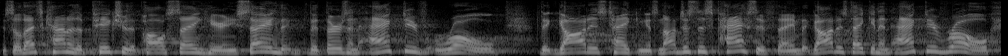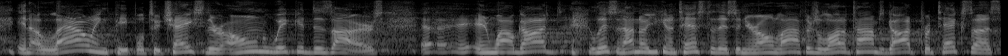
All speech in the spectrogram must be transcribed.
And so that's kind of the picture that Paul's saying here. And he's saying that, that there's an active role that God is taking. It's not just this passive thing, but God is taking an active role in allowing people to chase their own wicked desires. Uh, and while God, listen, I know you can attest to this in your own life, there's a lot of times God protects us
